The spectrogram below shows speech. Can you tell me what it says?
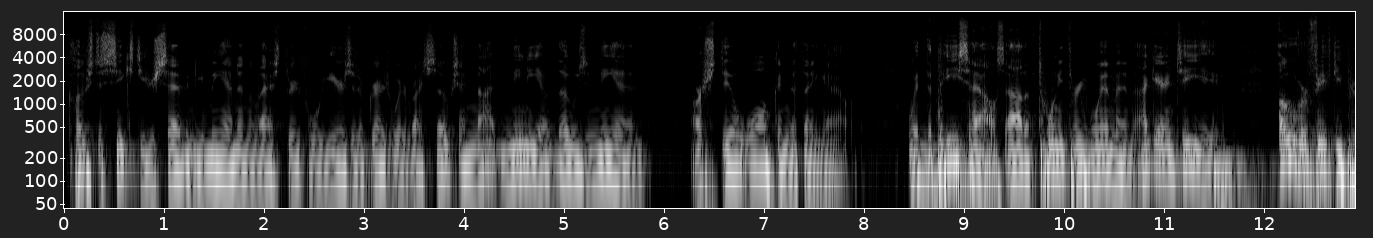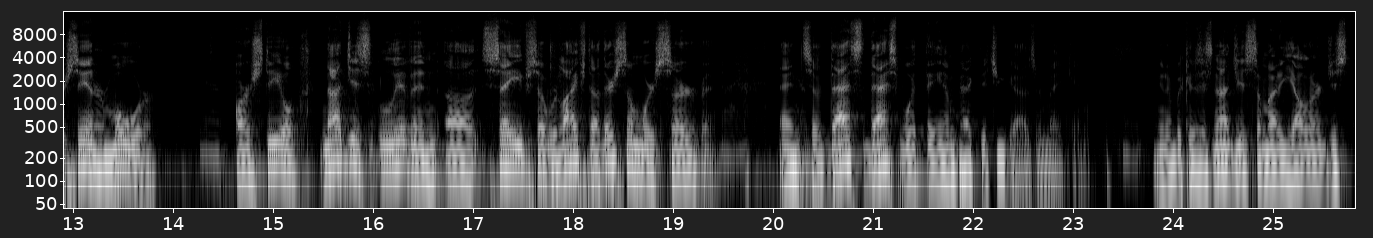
close to 60 or 70 men in the last three or four years that have graduated Righteous Oaks, and not many of those men are still walking the thing out. With the Peace House, out of 23 women, I guarantee you, over 50% or more are still not just living a saved, sober lifestyle, they're somewhere serving. Right. And so that's that's what the impact that you guys are making. You know, because it's not just somebody y'all aren't just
